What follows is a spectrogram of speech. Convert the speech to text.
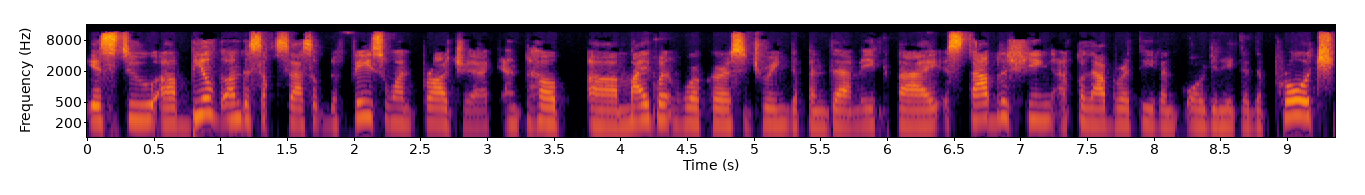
is to uh, build on the success of the phase one project and to help uh, migrant workers during the pandemic by establishing a collaborative and coordinated approach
